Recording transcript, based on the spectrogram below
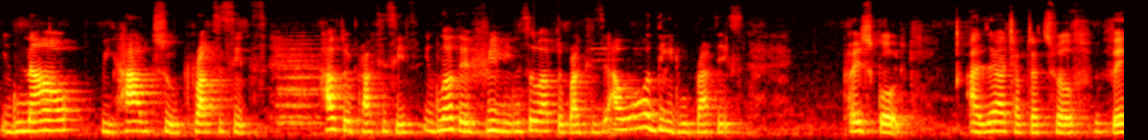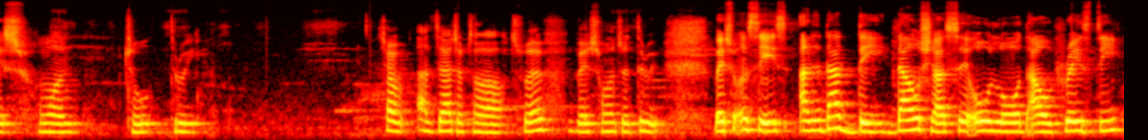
now we have to practice it. Have to practice it. It's not a feeling, so we have to practice it. And what did we practice? Praise God. Isaiah chapter 12, verse 1 to 3. Isaiah chapter 12, verse 1 to 3. Verse 1 says, And in that day thou shalt say, O Lord, I will praise thee.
